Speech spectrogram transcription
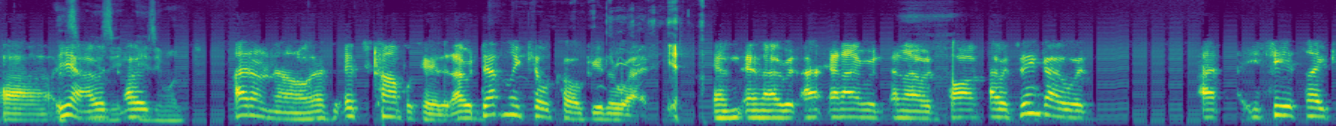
Uh, That's yeah, I would, easy, I would easy one. I don't know. It's, it's complicated. I would definitely kill Coke either way. Yeah. And and I would I, and I would and I would talk. I would think I would. I, you see, it's like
